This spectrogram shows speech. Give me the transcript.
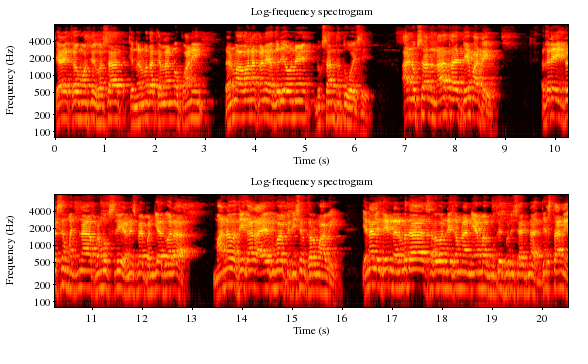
ત્યારે કમોસમી વરસાદ કે નર્મદા કેનાલનું પાણી રણમાં આવવાના કારણે અગરિયાઓને નુકસાન થતું હોય છે. આ નુકસાન ના થાય તે માટે અગરિયા ઇન્ટરેસ્ટ મંચના પ્રમુખ શ્રી હરેશભાઈ પંડ્યા દ્વારા માનવ અધિકાર આયોગમાં પિટિશન કરવામાં આવી. એના લીધે નર્મદા સરોવર નિગમના નિયામક મુકેશપુરી સાહેબના અધ્યક્ષસ્થાને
